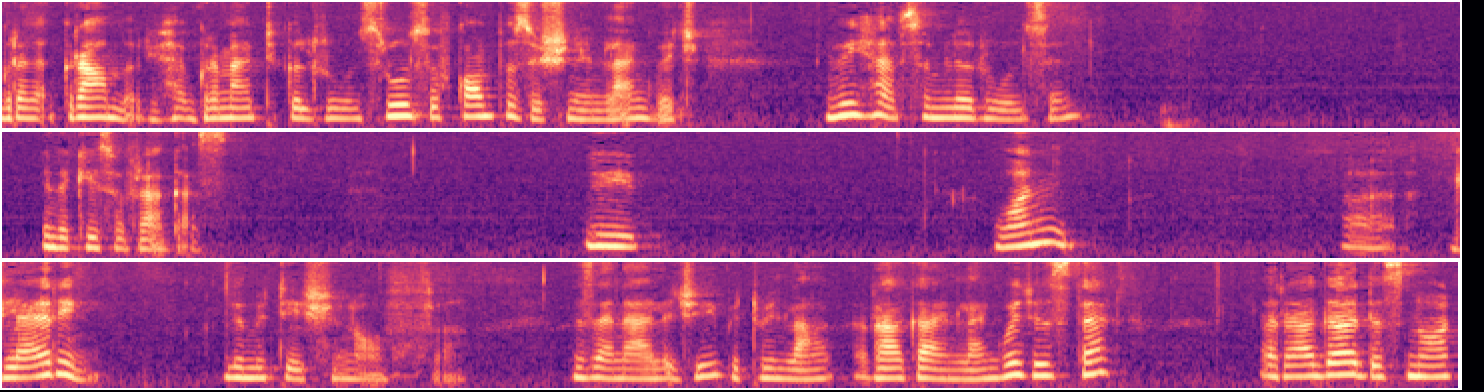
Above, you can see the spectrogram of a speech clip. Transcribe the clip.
gra grammar, you have grammatical rules, rules of composition in language. We have similar rules in, in the case of ragas. The one uh, glaring limitation of uh, this analogy between raga and language is that raga does not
